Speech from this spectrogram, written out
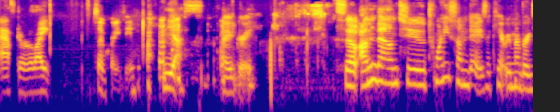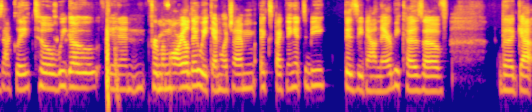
after like so crazy yes i agree so i'm down to 20 some days i can't remember exactly till we go in for memorial day weekend which i'm expecting it to be busy down there because of the Ga-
